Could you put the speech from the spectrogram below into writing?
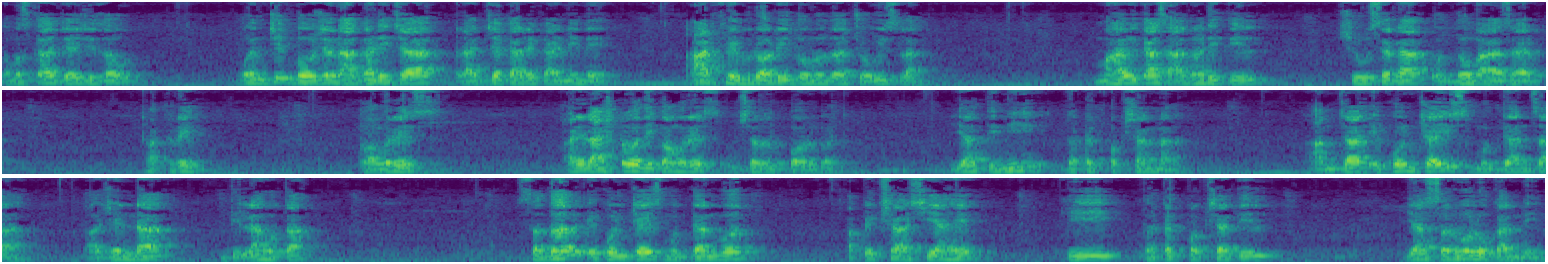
नमस्कार जय जिजाऊ. वंचित बहुजन आघाडीच्या राज्य कार्यकारिणीने आठ फेब्रुवारी दोन हजार चोवीसला महाविकास आघाडीतील शिवसेना उद्धव बाळासाहेब ठाकरे काँग्रेस आणि राष्ट्रवादी काँग्रेस शरद पवार गट या तिन्ही घटक पक्षांना आमच्या एकोणचाळीस मुद्द्यांचा अजेंडा दिला होता. सदर एकोणचाळीस मुद्द्यांवर अपेक्षा अशी आहे की घटक पक्षातील या सर्व लोकांनी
